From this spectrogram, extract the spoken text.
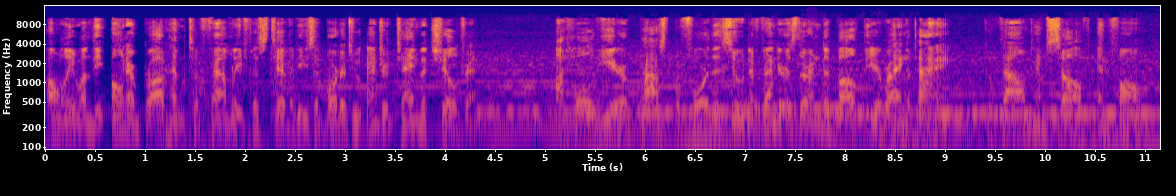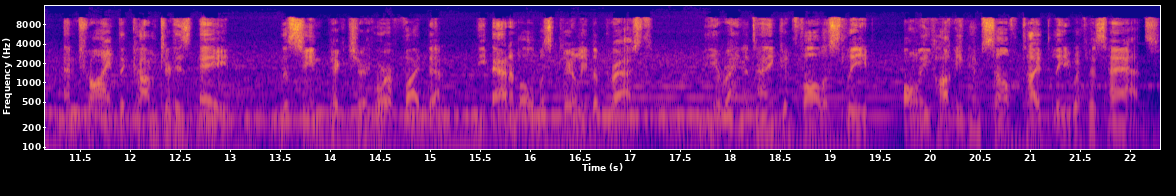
only when the owner brought him to family festivities in order to entertain the children. A whole year passed before the zoo defenders learned about the orangutan, who found himself in foam, and tried to come to his aid. The scene picture horrified them, the animal was clearly depressed. The orangutan could fall asleep, only hugging himself tightly with his hands.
